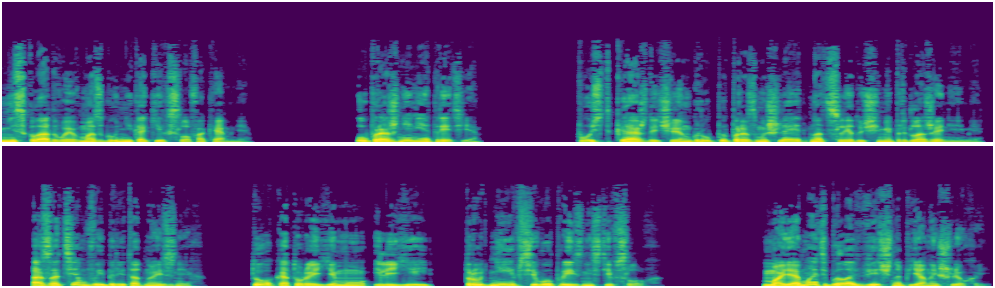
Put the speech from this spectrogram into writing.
не складывая в мозгу никаких слов о камне. Упражнение третье. Пусть каждый член группы поразмышляет над следующими предложениями, а затем выберет одно из них, то, которое ему или ей труднее всего произнести вслух. Моя мать была вечно пьяной шлюхой.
